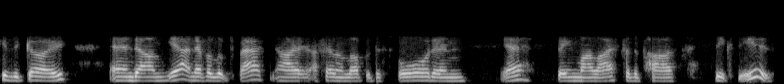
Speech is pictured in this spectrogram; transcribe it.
give it a go? And um, yeah, I never looked back. I, I fell in love with the sport, and yeah, it's been my life for the past six years.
